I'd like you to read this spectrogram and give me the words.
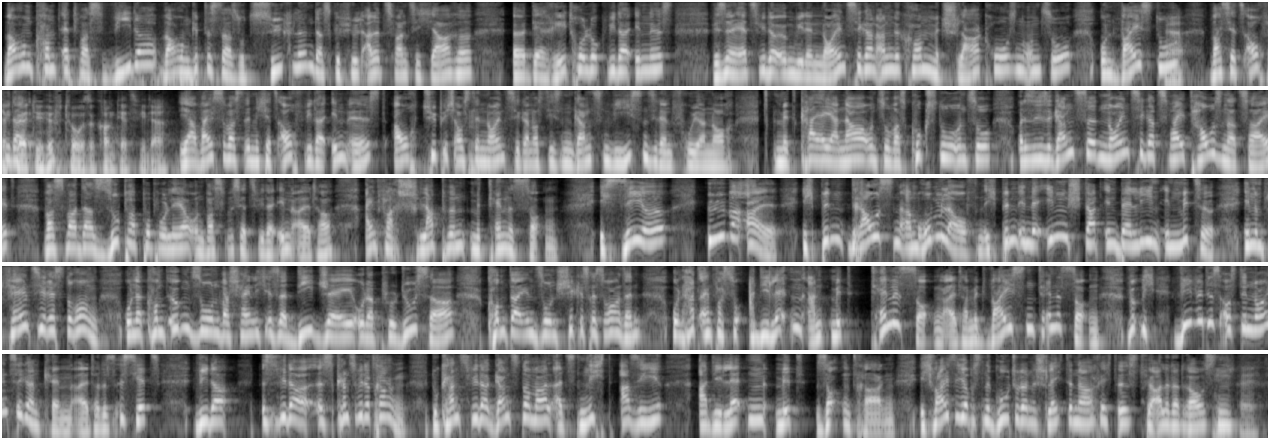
Warum kommt etwas wieder? Warum gibt es da so Zyklen, dass gefühlt alle 20 Jahre äh, der Retro-Look wieder in ist? Wir sind ja jetzt wieder irgendwie in den 90ern angekommen mit Schlaghosen und so. Und weißt du, Ja. was jetzt auch Ich wieder gehört, die Hüfthose kommt jetzt wieder. ja, weißt du, was nämlich jetzt auch wieder in ist? Auch typisch aus den 90ern, aus diesen ganzen, wie hießen sie denn früher noch? Mit Kaya Jana und so, was guckst du und so. Und also diese ganze 90er, 2000er Zeit, was war da super populär und was ist jetzt wieder in, Alter? Einfach Schlappen mit Tennissocken. Ich sehe überall, ich bin draußen am Rumlaufen, ich bin in der Innenstadt in Berlin, in Mitte, in einem fancy Restaurant und da kommt irgend so ein, wahrscheinlich ist er DJ oder Producer, kommt da in so ein schickes Restaurant rein und hat einfach so Adiletten an mit Tennissocken, Alter, mit weißen Tennissocken. Wirklich, wie wir das aus den 90ern kennen, Alter. Das ist jetzt wieder, das ist wieder, das kannst du wieder tragen. Du kannst wieder ganz normal als Nicht-Assi Adiletten mit Socken tragen. Ich weiß nicht, ob es eine gute oder eine schlechte Nachricht ist für alle da draußen. Nicht schlecht.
